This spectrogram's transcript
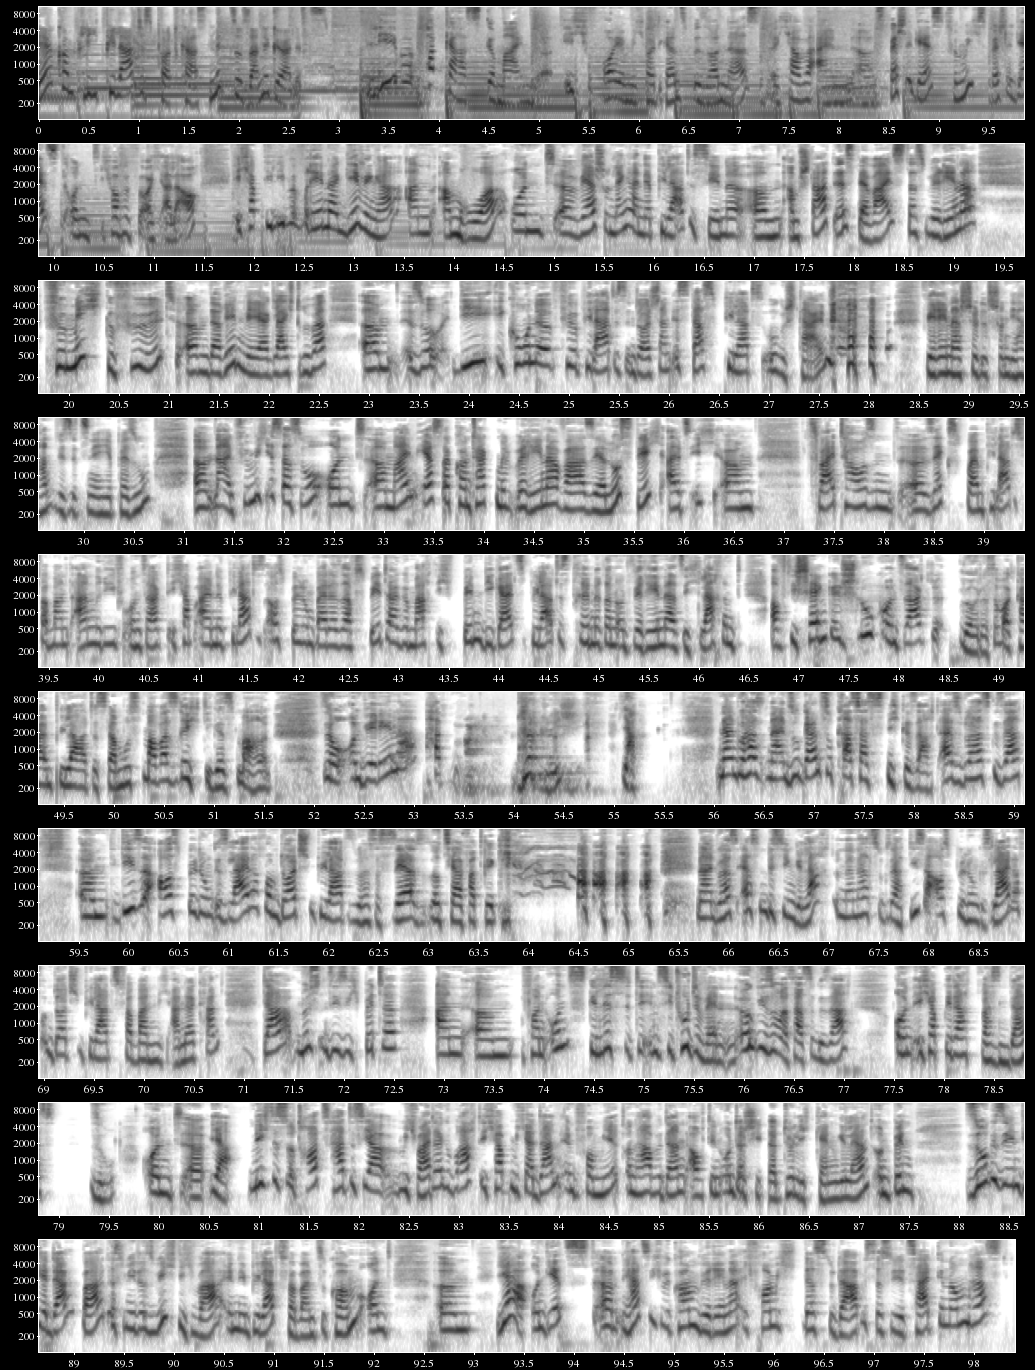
der Complete Pilates Podcast mit Susanne Görlitz. Liebe Podcast-Gemeinde, ich freue mich heute ganz besonders. Ich habe einen äh, Special Guest, für mich Special Guest und ich hoffe für euch alle auch. Ich habe die liebe Verena Gewinger an, am Rohr und äh, wer schon länger in der Pilates-Szene ähm, am Start ist, der weiß, dass Verena für mich gefühlt, ähm, da reden wir ja gleich drüber, ähm, so die Ikone für Pilates in Deutschland ist das Pilates-Urgestein. Verena schüttelt schon die Hand, wir sitzen ja hier per Zoom. Ähm, nein, für mich ist das so und äh, mein erster Kontakt mit Verena war sehr lustig, als ich ähm, 2006 beim Pilatesverband anrief und sagte, ich habe eine Pilates-Ausbildung bei der Safspeta gemacht, ich bin die geilste Pilates-Trainerin und Verena sich lachend auf die Schenkel schlug und sagte, ja, das ist aber kein Pilates. Pilates, da musst mal was Richtiges machen. So, und Verena hat... Wirklich? Ja, Nein, du hast, nein, so ganz so krass hast du es nicht gesagt. Also du hast gesagt, ähm, diese Ausbildung ist leider vom deutschen Pilates, du hast es sehr sozial verträglich. Nein, du hast erst ein bisschen gelacht und dann hast du gesagt, diese Ausbildung ist leider vom Deutschen Pilatesverband nicht anerkannt. Da müssen Sie sich bitte an ähm, von uns gelistete Institute wenden. Irgendwie sowas hast du gesagt. Und ich habe gedacht, was denn das? So. Und äh, ja, nichtsdestotrotz hat es ja mich weitergebracht. Ich habe mich ja dann informiert und habe dann auch den Unterschied natürlich kennengelernt und bin so gesehen dir dankbar, dass mir das wichtig war, in den Pilatesverband zu kommen. Und ähm, ja, und jetzt ähm, herzlich willkommen, Verena. Ich freue mich, dass du da bist, dass du dir Zeit genommen hast.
